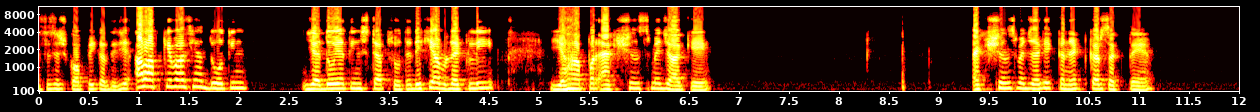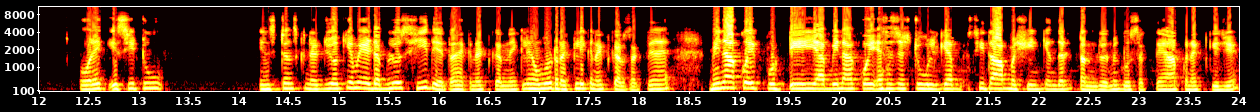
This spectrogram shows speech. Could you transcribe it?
एस कॉपी कर दीजिए। अब आपके पास यहाँ दो, तीन, या दो या तीन स्टेप्स होते हैं। देखिए, आप डायरेक्टली यहाँ पर एक्शंस में जाके एक्शंस में जाके कनेक्ट कर सकते हैं। और एक इसी टू इंस्टेंस कनेक्ट जो कि हमें एडब्ल्यू ही देता है कनेक्ट करने के लिए, हम वो डायरेक्टली कनेक्ट कर सकते हैं। बिना कोई पुट्टी या बिना कोई एस टूल के सीधा आप मशीन के अंदर टर्मिनल में घुस सकते हैं। आप कनेक्ट कीजिए।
